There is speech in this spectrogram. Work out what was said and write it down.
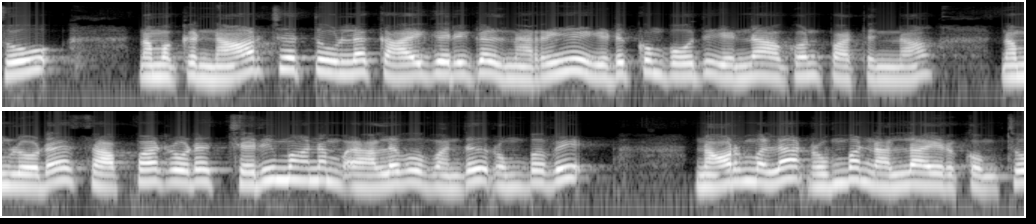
ஸோ நமக்கு நார்ச்சத்து உள்ள காய்கறிகள் நிறைய எடுக்கும்போது என்ன ஆகும்னு பார்த்திங்கன்னா நம்மளோட சாப்பாடோட செரிமானம் அளவு வந்து ரொம்பவே நார்மலாக ரொம்ப நல்லா இருக்கும். ஸோ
